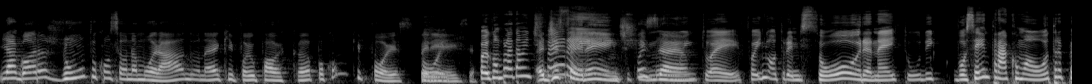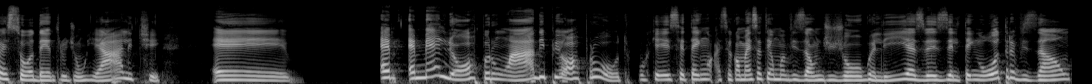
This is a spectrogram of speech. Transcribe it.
E agora junto com seu namorado, né? Que foi o Power Couple. Como que foi essa experiência? Foi completamente É diferente. diferente? Pois é. muito, é. Foi em outra emissora, né, e tudo. E você entrar com uma outra pessoa dentro de um reality é, é, é melhor por um lado e pior pro outro. Porque você, tem, você começa a ter uma visão de jogo ali, às vezes ele tem outra visão,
